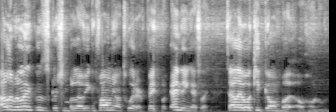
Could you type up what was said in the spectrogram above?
I'll leave a link in the description below. You can follow me on Twitter, Facebook, anything that's like. Sadly, I will keep going, but oh, hold on.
